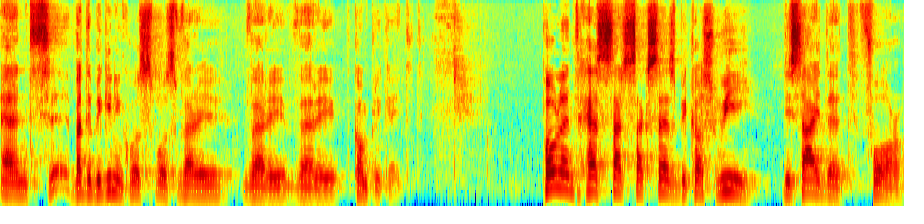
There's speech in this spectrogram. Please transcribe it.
and, uh, but the beginning was, was very, very, very complicated. Poland has such success because we decided for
